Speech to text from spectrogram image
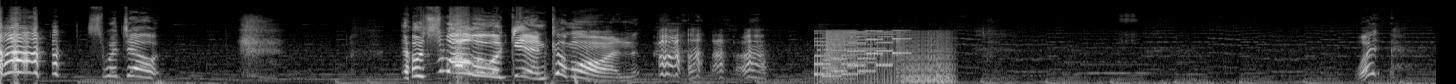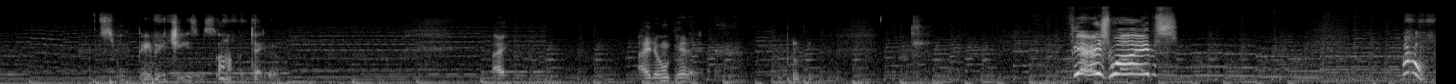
Switch out! Oh, swallow again! Come on! what? Sweet baby Jesus on a potato. I. I don't get it. Fierce wipes! Whoa!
